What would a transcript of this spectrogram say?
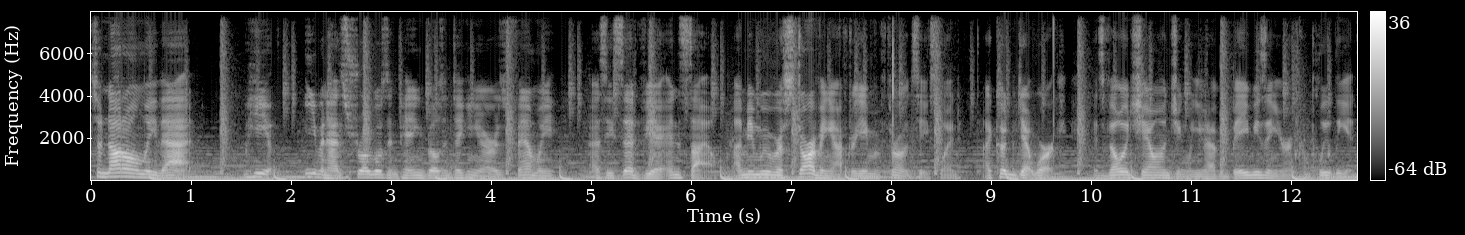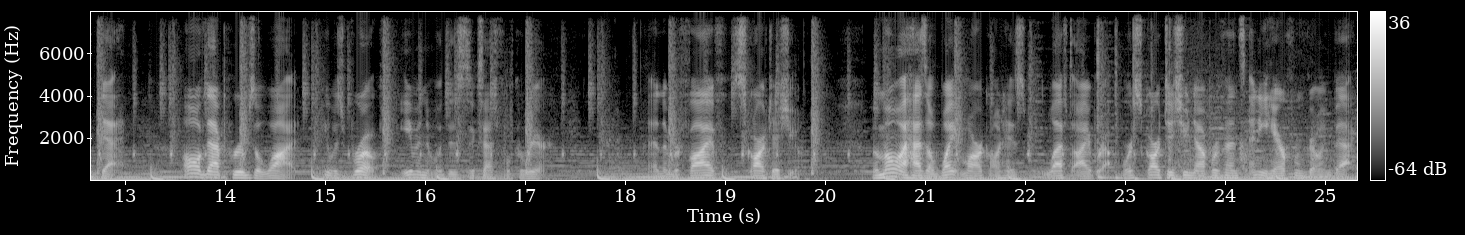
So not only that, he even had struggles in paying bills and taking care of his family, as he said via InStyle. I mean, we were starving after Game of Thrones, he explained. I couldn't get work. It's very challenging when you have babies and you're completely in debt. All of that proves a lot. He was broke, even with his successful career. At number 5, scar tissue. Momoa has a white mark on his left eyebrow, where scar tissue now prevents any hair from growing back.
